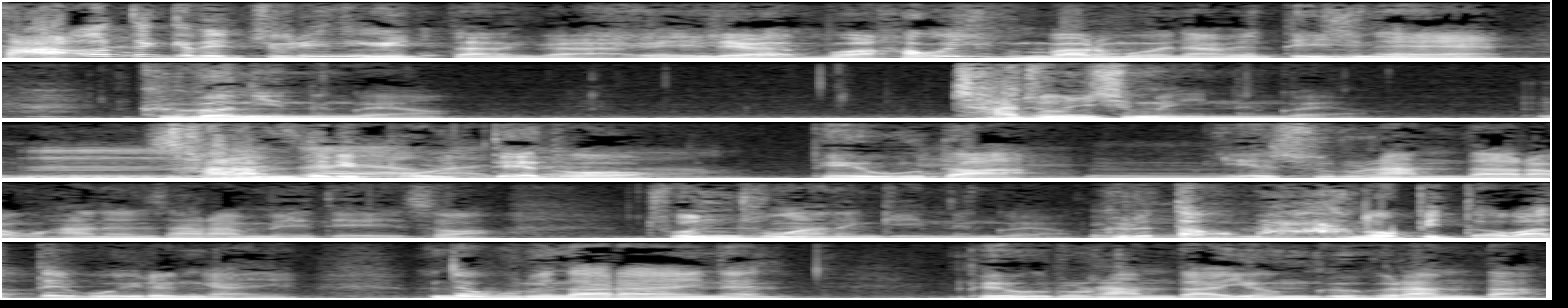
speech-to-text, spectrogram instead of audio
다 어떻게든 추리닝이 있다는 거야. 내가 뭐 하고 싶은 말은 뭐냐면 대신에 그건 있는 거예요. 자존심은 있는 거예요. 사람들이 맞아요, 볼 때도 맞아요. 배우다 네. 예술을 한다라고 하는 사람에 대해서 존중하는 게 있는 거예요. 네. 그렇다고 막 높이 떠받들고 이런 게 아니에요. 근데 우리나라에는 배우를 한다, 연극을 한다,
